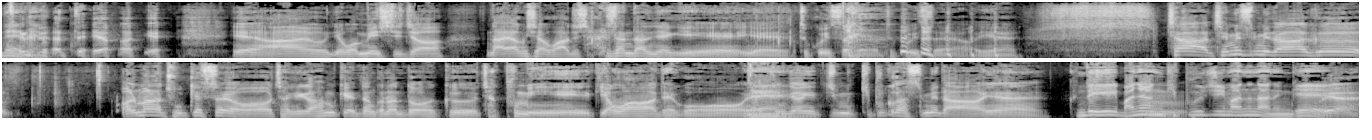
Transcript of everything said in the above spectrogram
네, 될것 같아요. 예. 예, 아유, 이제 원민 씨, 저, 나영 씨하고 아주 잘 산다는 얘기, 예, 듣고 있어요. 듣고 있어요. 예. 자, 재밌습니다. 그, 얼마나 좋겠어요. 자기가 함께 했던 그런 또 그 작품이 영화화되고. 예, 네. 굉장히 좀 기쁠 것 같습니다. 예. 근데 이게 마냥 기쁘지만은 않은 게 음. 예.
